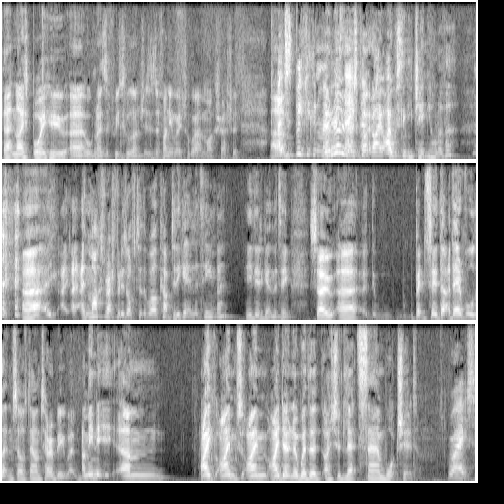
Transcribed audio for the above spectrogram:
That nice boy who uh, organised the free school lunches is a funny way to talk about Marcus Rashford. I Um, just briefly couldn't no, remember no, his name that's quite. I, I was thinking Jamie Oliver. uh, I- I- and Mark Rashford is off to the World Cup. Did he get in the team, Ben? He did get in the team. So, uh, but so that, they've all let themselves down terribly. I mean, um, I, I'm, I'm, I don't know whether I should let Sam watch it. right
